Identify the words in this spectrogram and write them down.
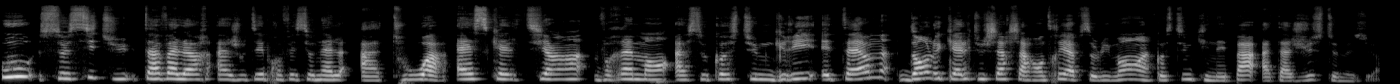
Où se situe ta valeur ajoutée professionnelle à toi? Est-ce qu'elle tient vraiment à ce costume gris et terne dans lequel tu cherches à rentrer absolument un costume qui n'est pas à ta juste mesure?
